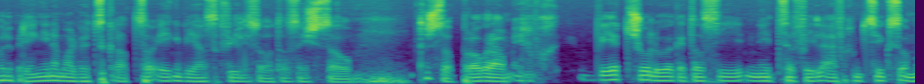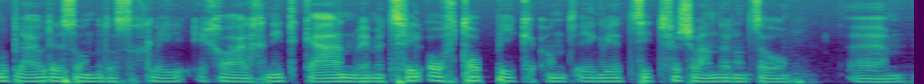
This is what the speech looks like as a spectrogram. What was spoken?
Aber über irgendwann mal wird es gerade so irgendwie das Gefühl so, das ist so, das ist so ein Programm. Ich werde schon schauen, dass ich nicht so viel einfach im Zeug so plaudere, sondern dass ich, bisschen, ich habe eigentlich nicht gern, wenn man zu viel off-topic und irgendwie Zeit verschwendet und so. Ähm,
